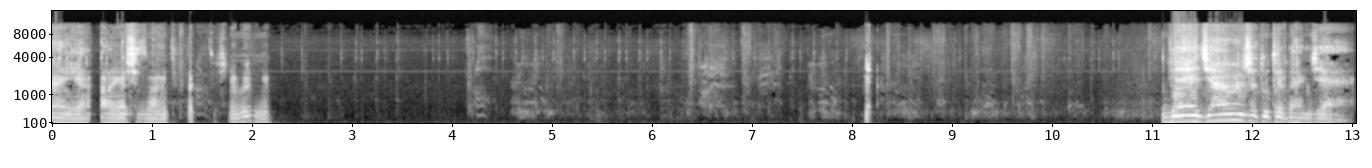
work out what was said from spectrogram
Ej, ja, ale ja się z wami to w coś nie bawię. Nie. Wiedziałem, że tutaj będzie.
